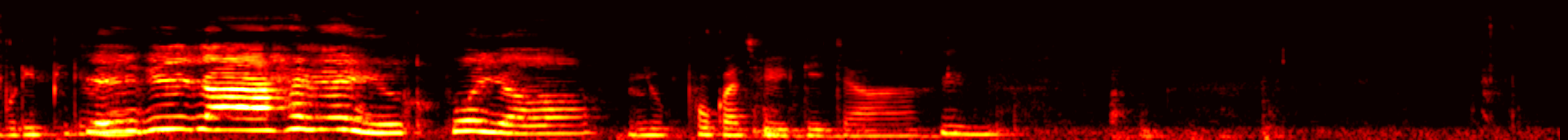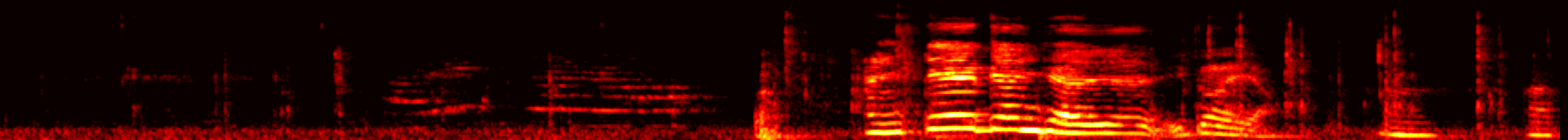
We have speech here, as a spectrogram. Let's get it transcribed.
물이 필요해. 즐기자 하면 육포요. 육포가 질기죠. 응. 안 질긴 젤리 이거예요. 응, 맞아.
